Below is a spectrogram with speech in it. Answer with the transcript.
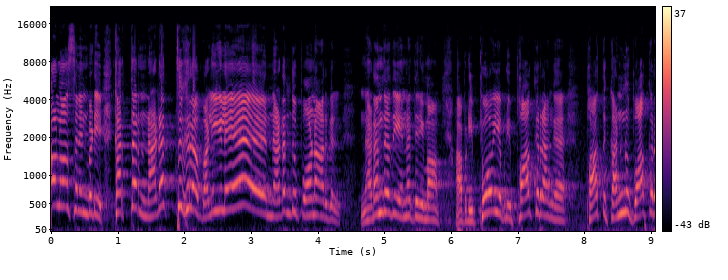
ஆலோசனையின்படி கர்த்தர் நடத்துகிற வழியிலே நடந்து போனார்கள். நடந்தது என்ன தெரியுமா? அப்படி போய் அப்படி பார்க்குறாங்க. பார்த்து கண்ணு பார்க்குற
